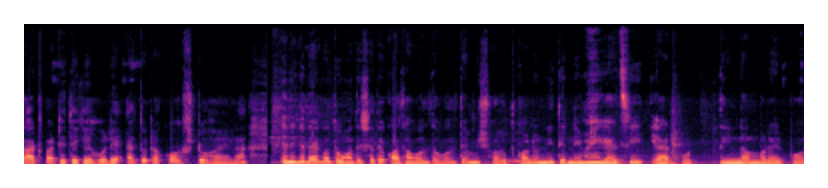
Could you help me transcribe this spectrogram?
কাঠপাটি থেকে হলে এতটা কষ্ট হয় না। এদিকে দেখো, তোমাদের সাথে কথা বলতে বলতে আমি শরৎ কলোনিতে নেমে গেছি। এয়ারপোর্ট তিন নম্বরের পর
